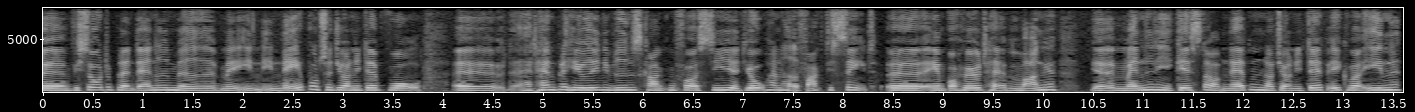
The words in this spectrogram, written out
Øh, vi så det blandt andet med, med en, en nabo til Johnny Depp, hvor øh, at han blev hævet ind i vidneskranken for at sige, at jo, han havde faktisk set øh, Amber Heard have mange øh, mandlige gæster om natten, når Johnny Depp ikke var inde,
